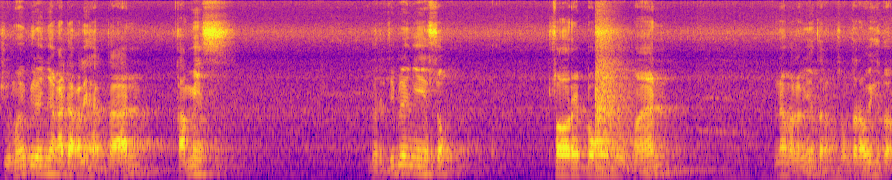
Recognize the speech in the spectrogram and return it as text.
cuma bilanya ada kelihatan Kamis berarti bilanya isok sore pengumuman. Nah malamnya langsung terawih itu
